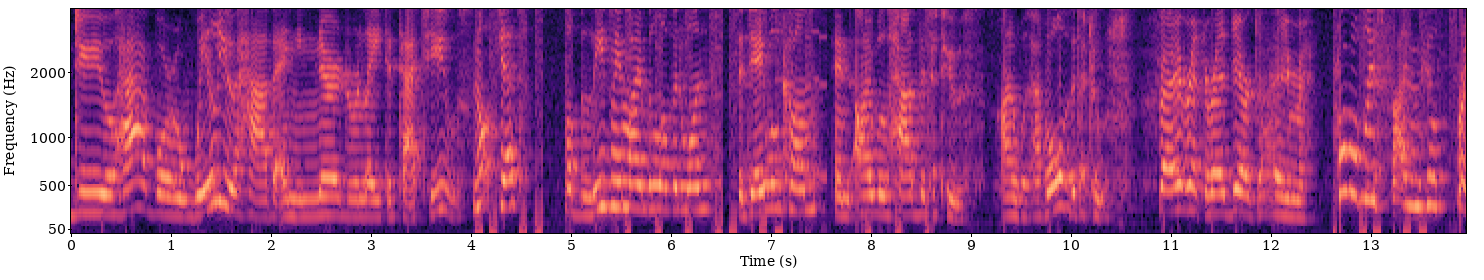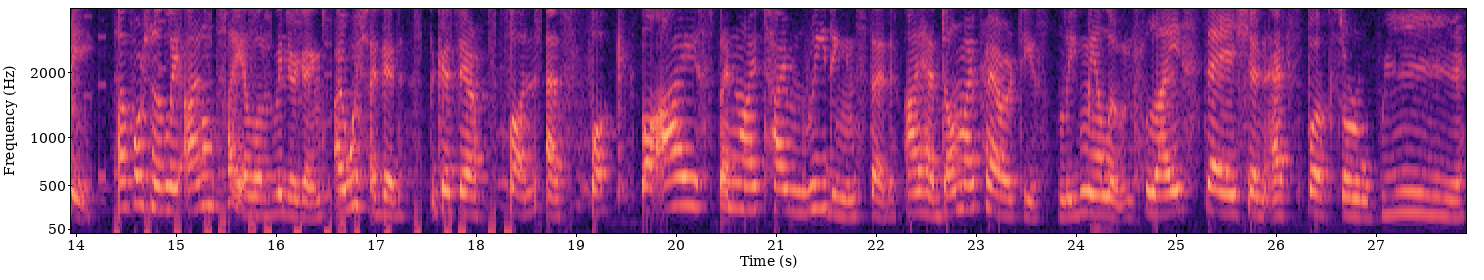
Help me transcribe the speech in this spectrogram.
Do you have or will you have any nerd related tattoos? Not yet, but believe me my beloved ones, the day will come and I will have the tattoos. I will have all the tattoos. Favorite video game? Probably Silent Hill 3. Unfortunately, I don't play a lot of video games. I wish I did, because they are fun as fuck. But I spend my time reading instead. I have done my priorities. Leave me alone. PlayStation, Xbox, or Wii?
